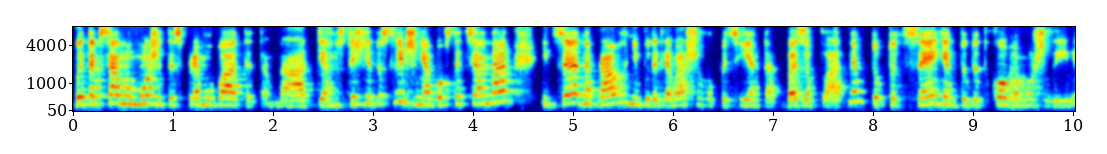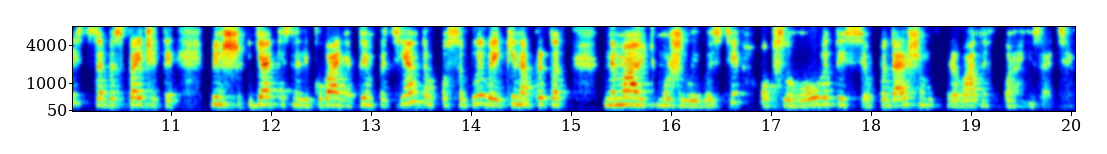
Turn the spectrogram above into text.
ви так само можете спрямувати там на діагностичні дослідження або в стаціонар, і це направлення буде для вашого пацієнта безоплатним, тобто це як додаткова можливість забезпечити більш якісне лікування тим пацієнтам, особливо які, наприклад, не мають можливості обслуговуватись в подальшому в приватних організаціях.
